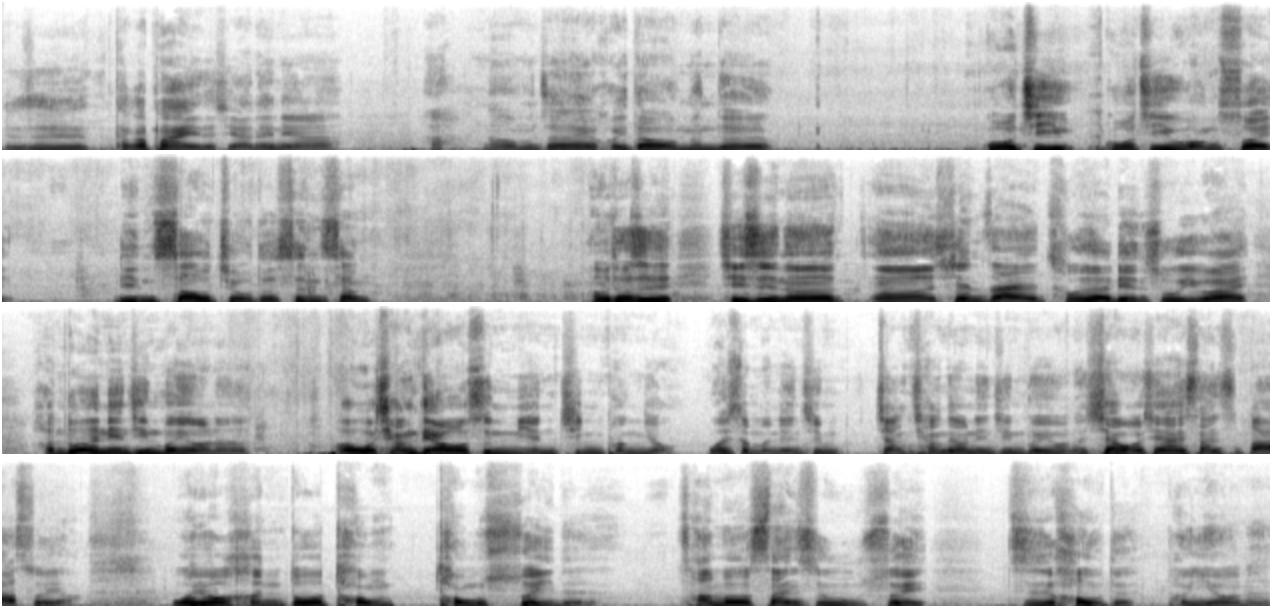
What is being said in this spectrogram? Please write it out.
就是他个派的其他那点啊。啊，那我们再来回到我们的国际国际王帅林烧酒的身上。哦，就是其实呢，呃，现在除了脸书以外，很多的年轻朋友呢，哦，我强调哦是年轻朋友。为什么年轻讲强调年轻朋友呢？像我现在三十八岁哦，我有很多同同岁的，差不多三十五岁之后的朋友呢，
